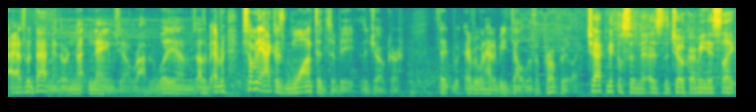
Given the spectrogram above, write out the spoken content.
ads with Batman. There were nut names, you know, Robin Williams, other every, so many actors wanted to be the Joker that everyone had to be dealt with appropriately. Jack Nicholson as the Joker, I mean, it's like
